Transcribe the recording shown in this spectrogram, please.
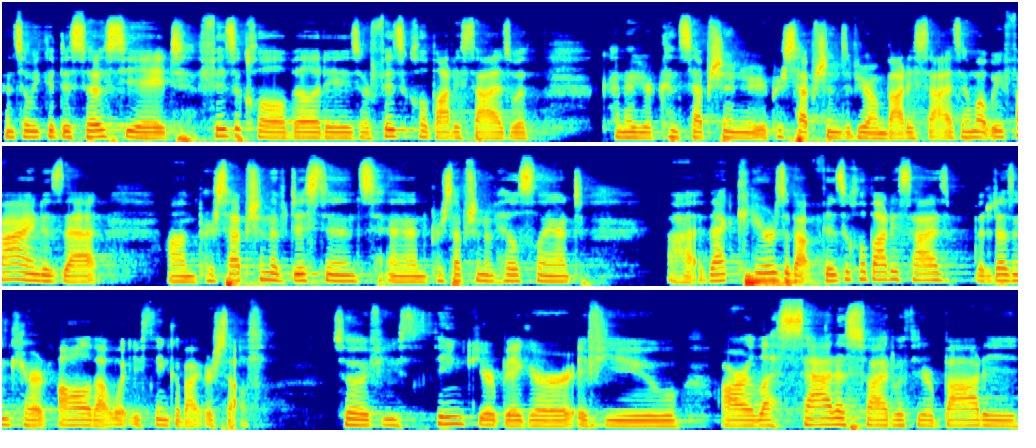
And so we could dissociate physical abilities or physical body size with kind of your conception or your perceptions of your own body size. And what we find is that um, perception of distance and perception of hill slant uh, that cares about physical body size, but it doesn't care at all about what you think about yourself. So if you think you're bigger, if you are less satisfied with your body,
